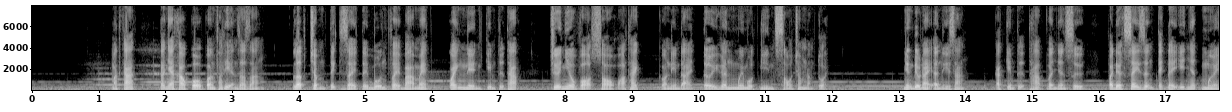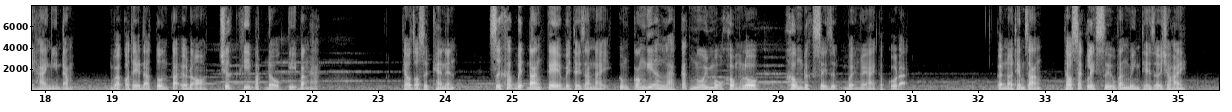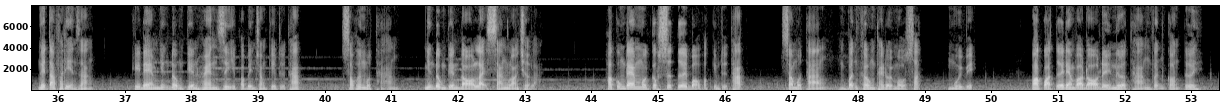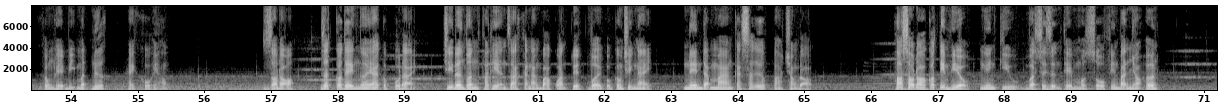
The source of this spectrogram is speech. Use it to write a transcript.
Mặt khác, các nhà khảo cổ còn phát hiện ra rằng lớp trầm tích dày tới 4,3 mét quanh nền kim tự tháp chứa nhiều vỏ sò hóa thạch có niên đại tới gần 11.600 năm tuổi. Những điều này ẩn ý rằng các kim tự tháp và nhân sư phải được xây dựng cách đây ít nhất 12.000 năm và có thể đã tồn tại ở đó trước khi bắt đầu kỷ băng hà. Theo giáo sư Cannon, sự khác biệt đáng kể về thời gian này cũng có nghĩa là các ngôi mộ khổng lồ không được xây dựng bởi người Ai Cập cổ đại. Cần nói thêm rằng, theo sách lịch sử văn minh thế giới cho hay, người ta phát hiện rằng khi đem những đồng tiền hoen dị vào bên trong kim tự tháp. Sau hơn một tháng, những đồng tiền đó lại sáng loáng trở lại. Họ cũng đem một cốc sữa tươi bỏ vào kim tự tháp. Sau một tháng, vẫn không thay đổi màu sắc, mùi vị. Hoa quả tươi đem vào đó để nửa tháng vẫn còn tươi, không hề bị mất nước hay khô héo. Do đó, rất có thể người Ai Cập cổ đại chỉ đơn thuần phát hiện ra khả năng bảo quản tuyệt vời của công trình này nên đã mang các xác ướp vào trong đó. Họ sau đó có tìm hiểu, nghiên cứu và xây dựng thêm một số phiên bản nhỏ hơn.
